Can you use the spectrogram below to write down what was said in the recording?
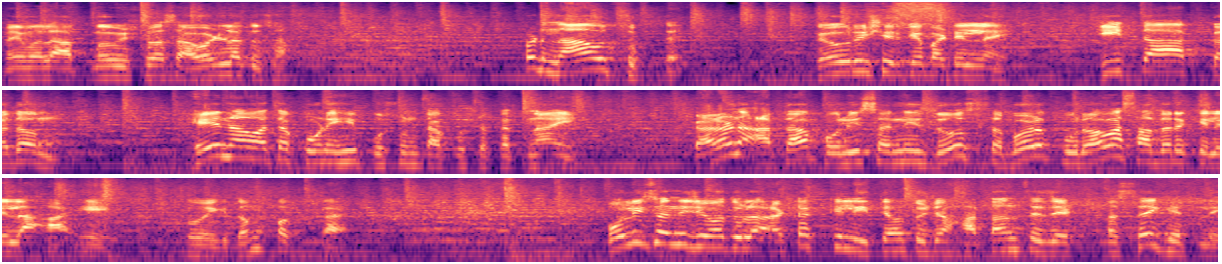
नाही मला आत्मविश्वास आवडला तुझा. पण नाव चुकतंय. गौरी शिर्के पाटील नाही. गीता कदम. हे नाव आता कोणीही पुसून टाकू शकत नाही. कारण आता पोलिसांनी जो सबळ पुरावा सादर केलेला आहे तो एकदम पक्का आहे. पोलिसांनी जेव्हा तुला अटक केली तुझे तुझ्या से जे ठसे घेतले,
